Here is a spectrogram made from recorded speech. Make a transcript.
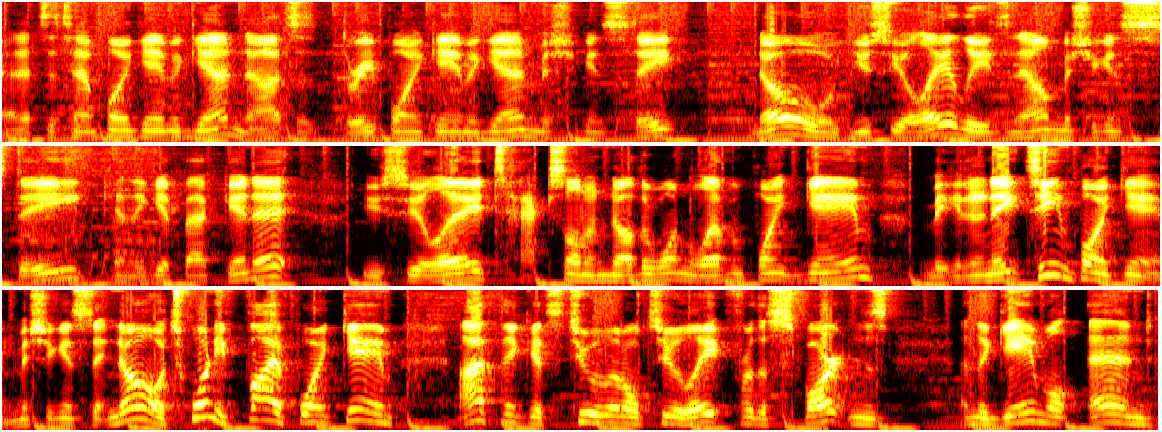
and it's a 10-point game again. Now it's a three-point game again. Michigan State. No, UCLA leads now. Michigan State, can they get back in it? UCLA tacks on another one, 11-point game, make it an 18-point game. Michigan State, no, 25-point game. I think it's too little too late for the Spartans, and the game will end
